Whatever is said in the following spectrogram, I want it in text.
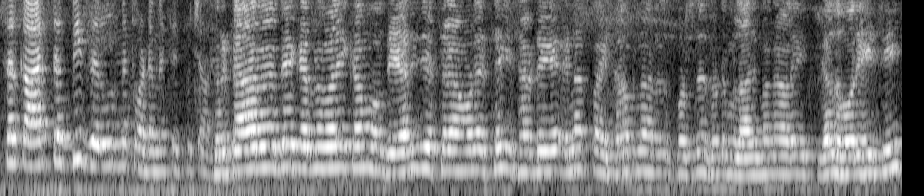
ਸਰਕਾਰ ਤੱਕ ਵੀ ਜ਼ਰੂਰ ਮੈਂ ਤੁਹਾਡਾ ਮੈਸੇਜ ਪਹੁੰਚਾ ਦੂੰਗੀ। ਸਰਕਾਰ ਦੇ ਕਰਨ ਵਾਲੇ ਕੰਮ ਹੁੰਦੇ ਆ ਜੀ, ਜਿਸ ਤਰ੍ਹਾਂ ਹੁਣ ਇੱਥੇ ਹੀ ਸਾਡੇ ਇਹਨਾਂ ਭਾਈ ਸਾਹਿਬ ਨਾਲ ਪੁਲਿਸ ਦੇ ਤੁਹਾਡੇ ਮੁਲਾਜ਼ਮਾਂ ਨਾਲ ਗੱਲ ਹੋ ਰਹੀ ਸੀ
